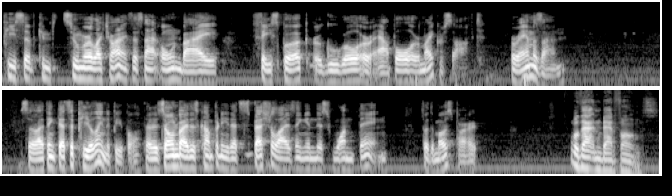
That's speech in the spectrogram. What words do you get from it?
piece of consumer electronics that's not owned by Facebook or Google or Apple or Microsoft or Amazon. So I think that's appealing to people that it's owned by this company that's specializing in this one thing for the most part. Well, that and bad phones.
